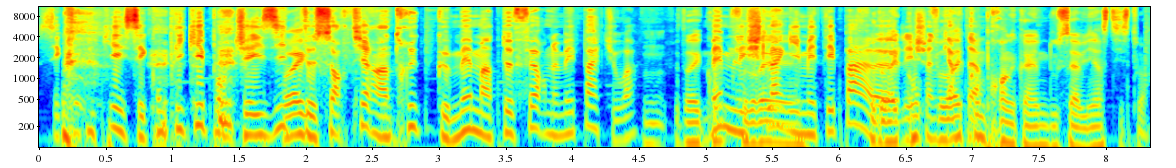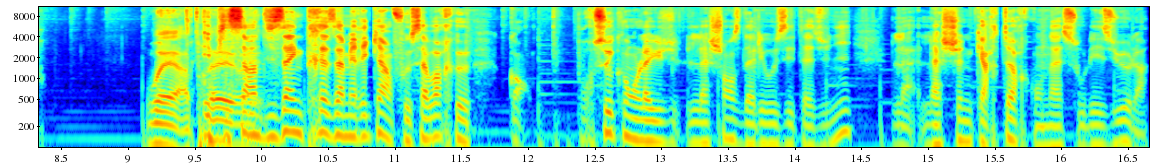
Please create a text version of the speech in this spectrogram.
C'est compliqué, c'est compliqué pour Jay-Z de te sortir un truc que même un teuffer ne met pas, tu vois. Faudrait qu'on- Même les faudrait- schlags, ils mettaient pas euh, faudrait les com- Sean faudrait Carter. comprendre quand même d'où ça vient cette histoire. Ouais, Et après. puis c'est un design très américain. Il faut savoir que quand, pour ceux qui ont la, eu la chance d'aller aux États-Unis, la, la Sean Carter qu'on a sous les yeux là,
